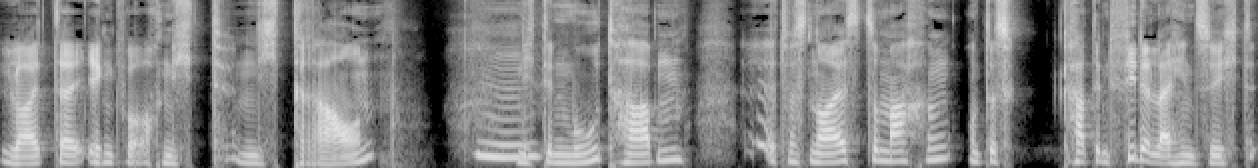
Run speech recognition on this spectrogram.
Leute irgendwo auch nicht, nicht trauen, mhm. nicht den Mut haben, etwas Neues zu machen. Und das hat in vielerlei Hinsicht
